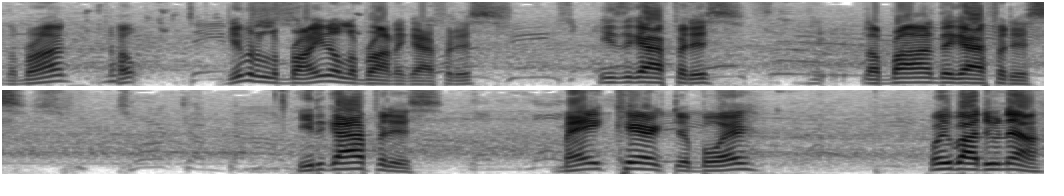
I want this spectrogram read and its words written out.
LeBron? Nope. Give it to LeBron. You know LeBron the guy for this. He's the guy for this. LeBron the guy for this. He the guy for this. Main character, boy. What you about to do now?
